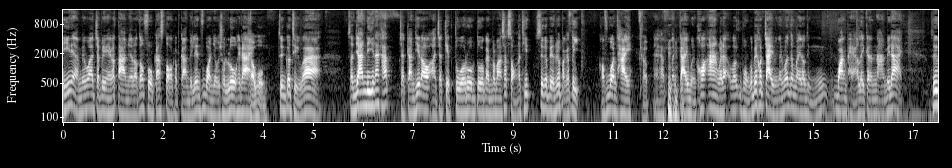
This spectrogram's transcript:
นี้เนี่ยไม่ว่าจะเป็นไงก็ตามเนี่ยเราต้องโฟกัสต่อกับการไปเล่นฟุตบอลเยาวชนโลกให้ได้ครับผมซึ่งก็ถือว่าสัญญาณดีนะครับ จากการที่เราอาจจะเก็บตัวรวมตัวกันประมาณสัก 2 อาทิตย์ ซึ่งก็เป็นเรื่องปกติของฟุตบอลไทยครับนะครับมันกลายเหมือนข้ออ้างไปแล้วว่าผมก็ไม่เข้าใจเหมือนกันว่าทำไมเราถึงวางแผนอะไรกันนานไม่ได้ ซึ่ง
